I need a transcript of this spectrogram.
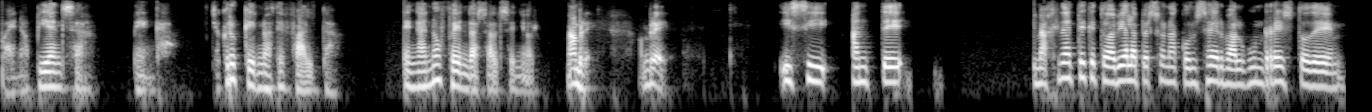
bueno, piensa, venga, yo creo que no hace falta. Venga, no ofendas al Señor. Hombre, hombre. Y si ante, imagínate que todavía la persona conserva algún resto de,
